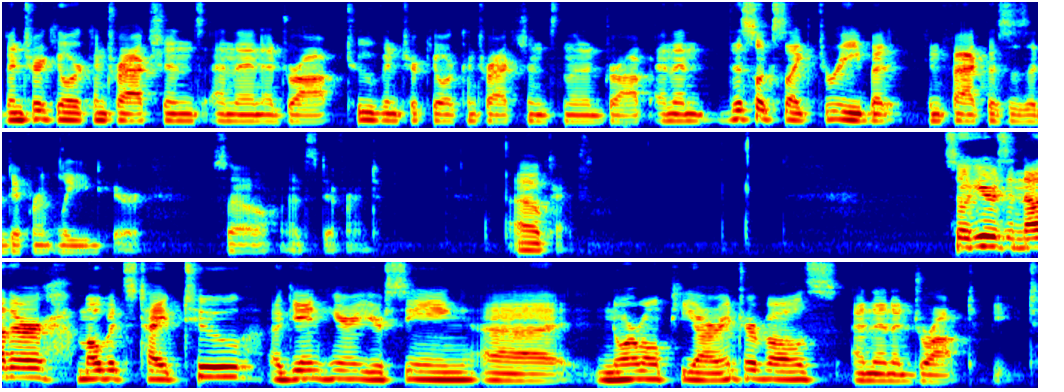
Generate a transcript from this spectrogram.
ventricular contractions and then a drop, two ventricular contractions and then a drop. And then this looks like three, but in fact, this is a different lead here. So that's different. Okay. So here's another Mobitz type 2. Again, here you're seeing uh, normal PR intervals and then a dropped beat.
